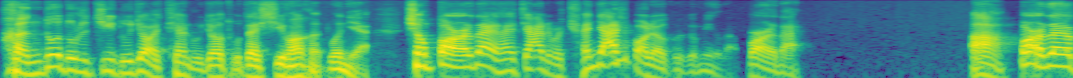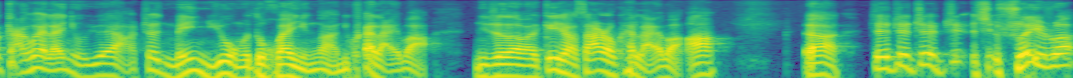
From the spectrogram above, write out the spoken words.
很多都是基督教、天主教徒，在西方很多年，像鲍二代他家里边全家是爆料革命的鲍二代。啊，包尔代要赶快来纽约啊，这美女我们都欢迎啊，你快来吧，你知道吧？给小 s a r a 快来吧啊啊！这这这这，所以说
